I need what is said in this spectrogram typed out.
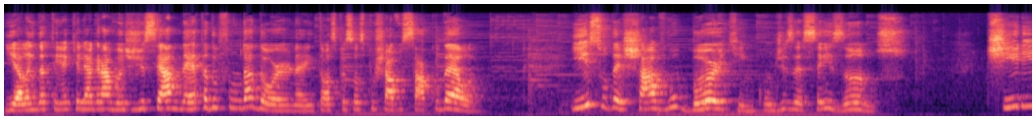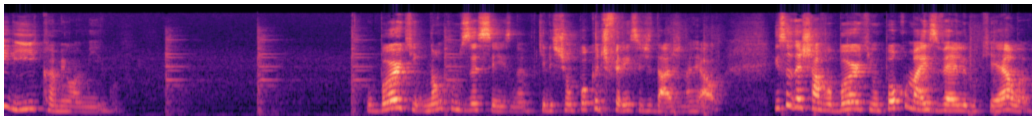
E ela ainda tem aquele agravante de ser a neta do fundador, né? Então as pessoas puxavam o saco dela. Isso deixava o Birkin com 16 anos tiririca, meu amigo. O Birkin, não com 16, né? Porque eles tinham pouca diferença de idade, na real. Isso deixava o Birkin um pouco mais velho do que ela,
